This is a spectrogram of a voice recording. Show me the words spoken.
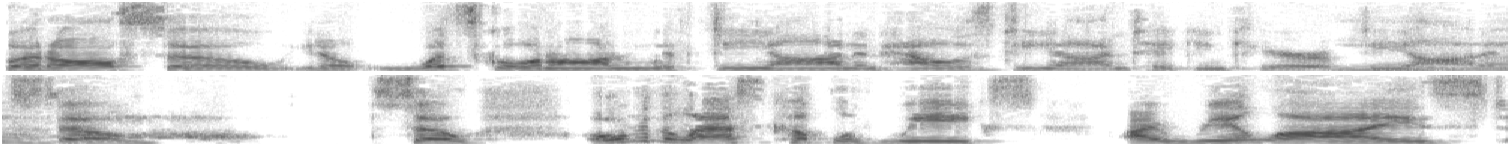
but also, you know, what's going on with Dion and how is Dion taking care of yeah. Dion? And so, so over the last couple of weeks, I realized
